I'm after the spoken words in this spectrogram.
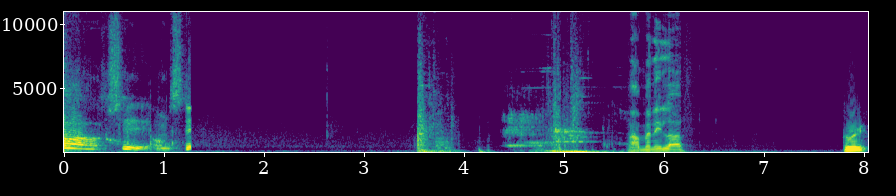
Oh shit, on the stick. How many left? Three.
